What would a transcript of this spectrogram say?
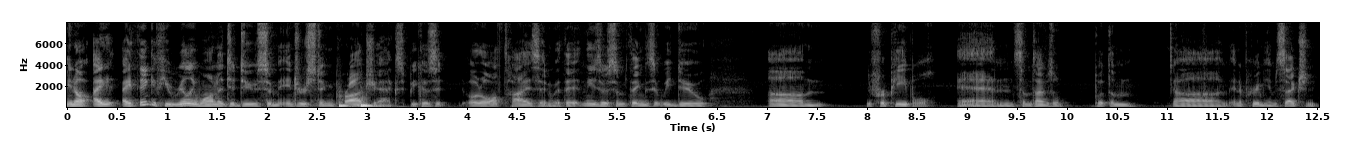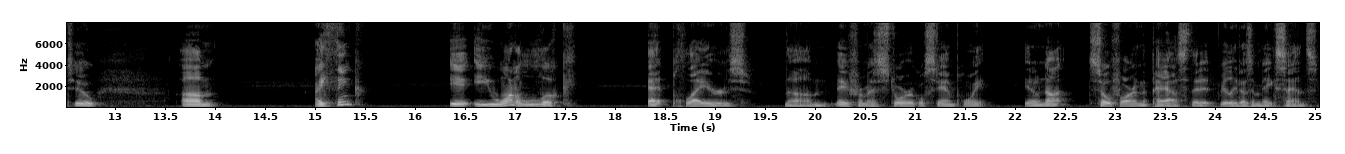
you know, I, I think if you really wanted to do some interesting projects, because it, it all ties in with it, and these are some things that we do um, for people, and sometimes we'll put them uh, in a premium section too. Um, I think it, you want to look at players, um, maybe from a historical standpoint, you know, not so far in the past that it really doesn't make sense,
